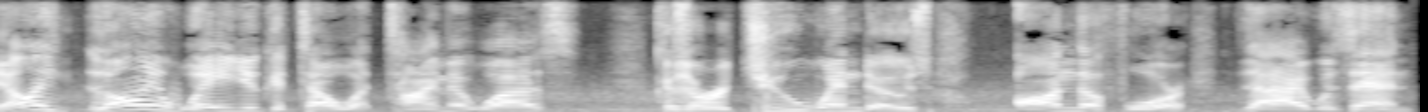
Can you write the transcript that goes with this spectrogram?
The only the only way you could tell what time it was because there were two windows on the floor that I was in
